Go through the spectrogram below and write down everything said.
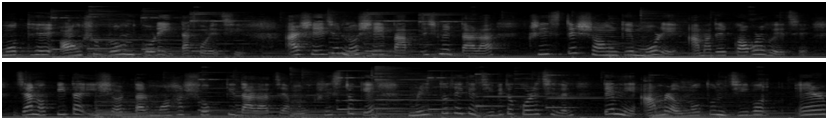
মধ্যে অংশগ্রহণ করেই তা করেছি। আর সেই জন্য সেই বাপতিস্মের দ্বারা খ্রিস্টের সঙ্গে মরে আমাদের কবর হয়েছে, যেন পিতা ঈশ্বর তার মহাশক্তি দ্বারা যেমন খ্রিস্টকে মৃত্যু থেকে জীবিত করেছিলেন, তেমনি আমরাও নতুন জীবনের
